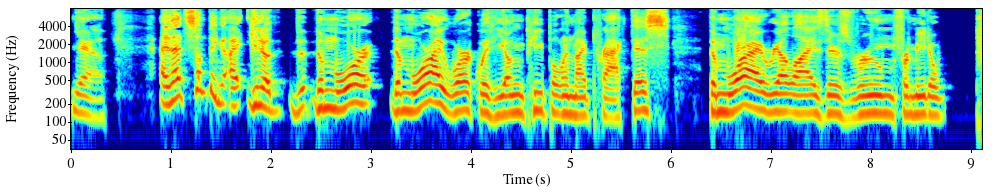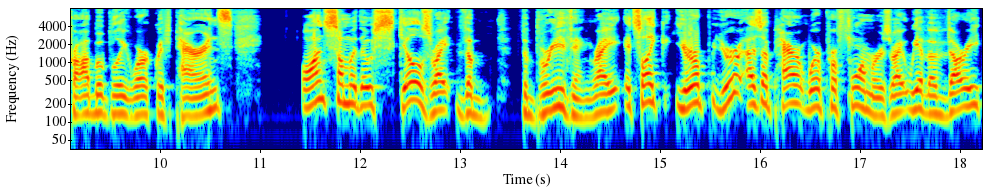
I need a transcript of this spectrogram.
yeah and that's something i you know the, the more the more i work with young people in my practice the more I realize there's room for me to probably work with parents on some of those skills, right? The the breathing, right? It's like you're you're as a parent, we're performers, right? We have a very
